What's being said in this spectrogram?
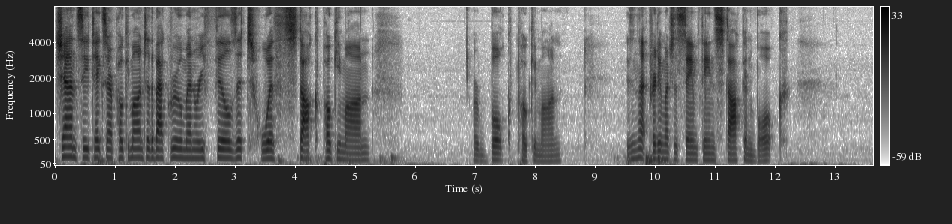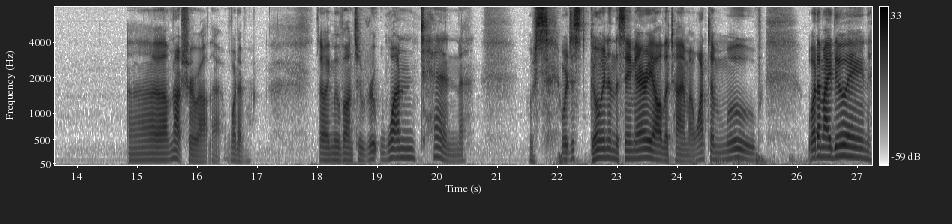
Chansey takes our Pokemon to the back room and refills it with stock Pokemon or bulk Pokemon. Isn't that pretty much the same thing, stock and bulk? Uh, I'm not sure about that. Whatever. So we move on to Route 110. We're, we're just going in the same area all the time. I want to move. What am I doing?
